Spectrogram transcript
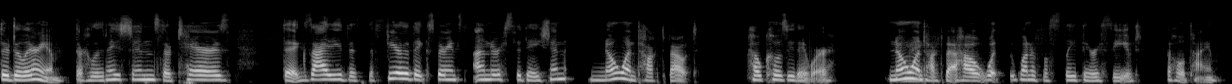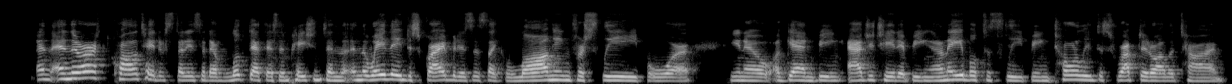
their delirium, their hallucinations, their tears, the anxiety, the, the fear that they experienced under sedation. No one talked about how cozy they were. No right. one talked about how what wonderful sleep they received the whole time. And, and there are qualitative studies that have looked at this in patients, and and the way they describe it is this like longing for sleep or you know, again, being agitated, being unable to sleep, being totally disrupted all the time,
